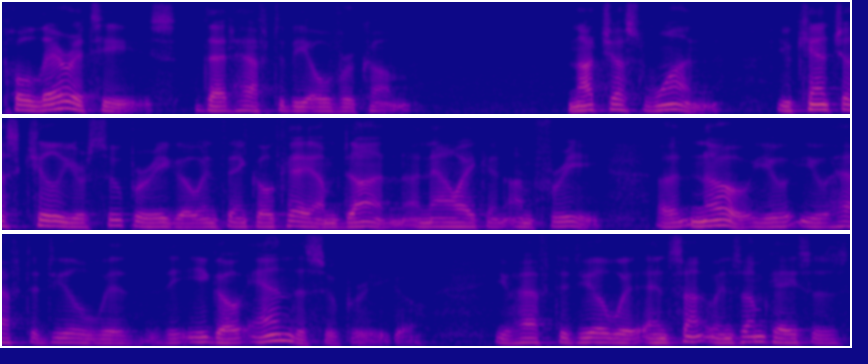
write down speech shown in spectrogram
polarities that have to be overcome, not just one. You can't just kill your superego and think, okay, I'm done, and now I can, I'm free. Uh, no, you, you have to deal with the ego and the superego. You have to deal with, and some, in some cases,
